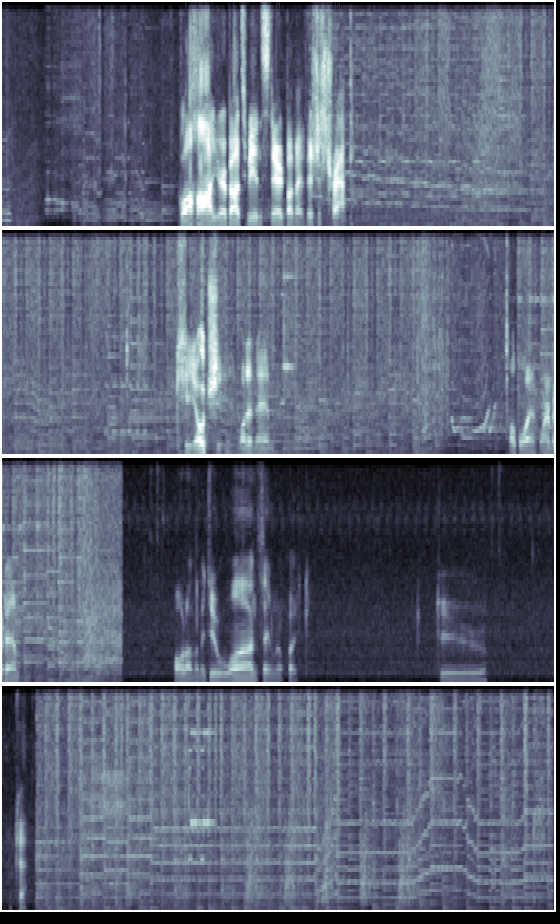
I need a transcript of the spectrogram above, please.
Gwaha, you're about to be ensnared by my vicious trap. Kyochi, what a name. Oh boy, where am Wormadam. Hold on, let me do one thing real quick. Do...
